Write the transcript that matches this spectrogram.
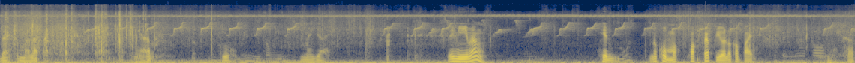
ได้ขึ้นมาแล้วนี่ครับดูไม่ใหญ่ ไม่มีมั้งเห็นแล้วก็มาควักแป๊บเดียวแล้วก็ไปนี่ครับ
